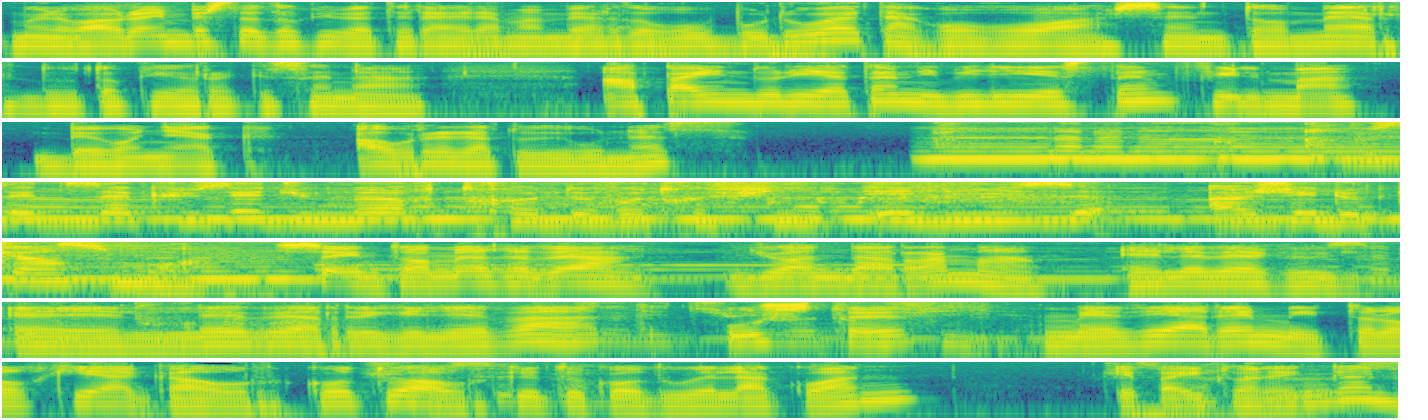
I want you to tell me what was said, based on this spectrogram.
Bueno, ba, orain beste toki batera eraman behar dugu burua eta gogoa, sentomer du toki horrek izena. Apainduriatan ibili ezten filma, begoñak aurreratu digunez. Vous êtes accusé du meurtre de votre fille Élise, âgée de 15 mois. Zein Omerra, Joan Darrama, eleberri- eleberrigile bat, ustez, mediaren mitologia gaurkotu aurkituko duelakoan, epaituarengan.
